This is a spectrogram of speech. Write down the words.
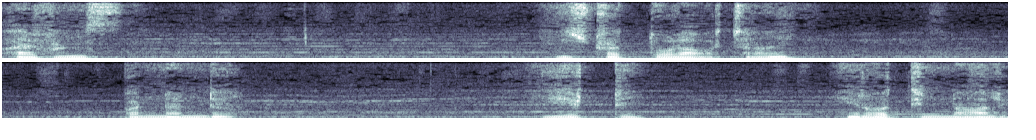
ஹாய் ஃப்ரெண்ட்ஸ் மிஸ்டர் தோலா அவர் பன்னெண்டு எட்டு இருபத்தி நாலு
